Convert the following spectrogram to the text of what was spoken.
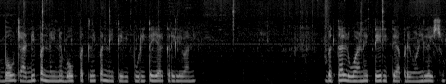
બહુ જાડી પણ નહીં ને બહુ પતલી પણ નહીં તેવી પૂરી તૈયાર કરી લેવાની. બધા લુવાને તે રીતે આપણે વણી લઈશું.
